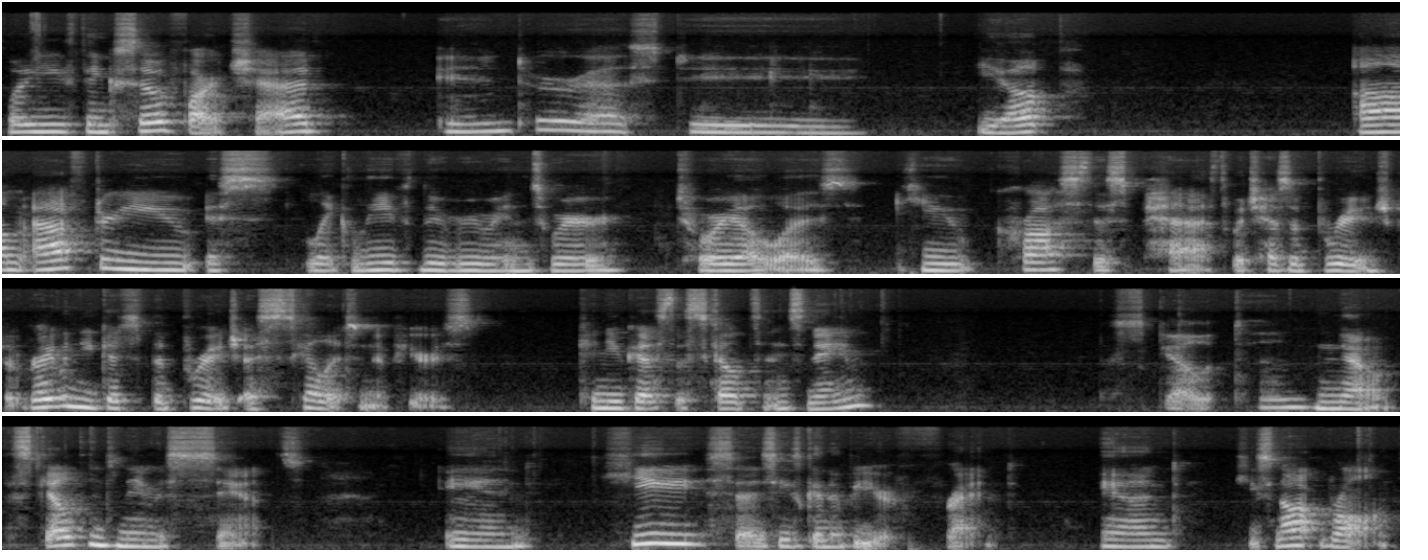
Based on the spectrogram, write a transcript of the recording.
What do you think so far, Chad? Interesting. Yep. Um, after you is, like leave the ruins where Toriel was, you cross this path which has a bridge. But right when you get to the bridge, a skeleton appears. Can you guess the skeleton's name? Skeleton. No, the skeleton's name is Sans, and he says he's going to be your friend, and he's not wrong.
